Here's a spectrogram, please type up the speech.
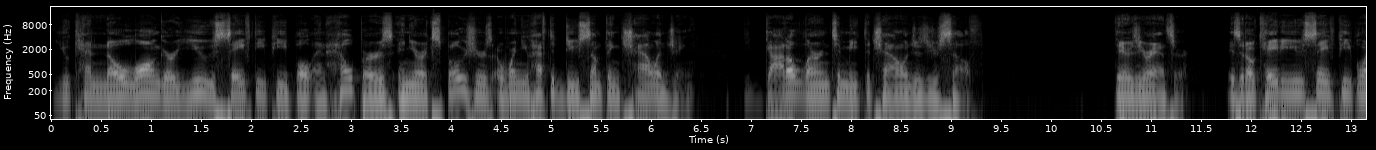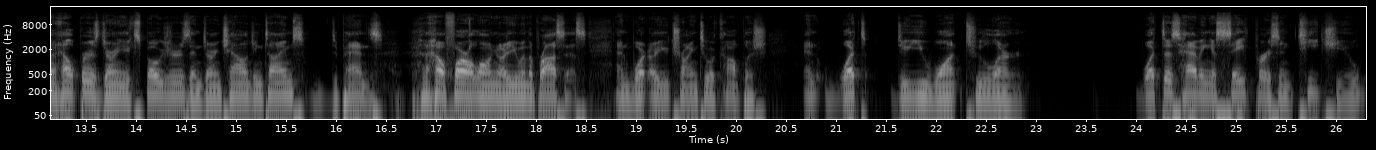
you can no longer use safety people and helpers in your exposures or when you have to do something challenging. You got to learn to meet the challenges yourself. There's your answer. Is it okay to use safe people and helpers during exposures and during challenging times? Depends. How far along are you in the process? And what are you trying to accomplish? And what do you want to learn? What does having a safe person teach you?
